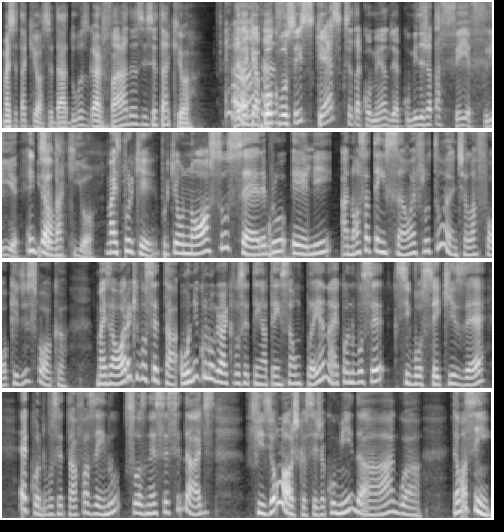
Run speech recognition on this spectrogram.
Mas você tá aqui, ó. Você dá duas garfadas e você tá aqui, ó. Aí daqui a pouco você esquece que você tá comendo e a comida já tá feia, fria. e Então. você tá aqui, ó. Mas por quê? Porque o nosso cérebro, ele, a nossa atenção é flutuante, ela foca e desfoca. Mas a hora que você tá, o único lugar que você tem atenção plena é quando você, se você quiser, é quando você tá fazendo suas necessidades fisiológicas, seja comida, água. Então, assim,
